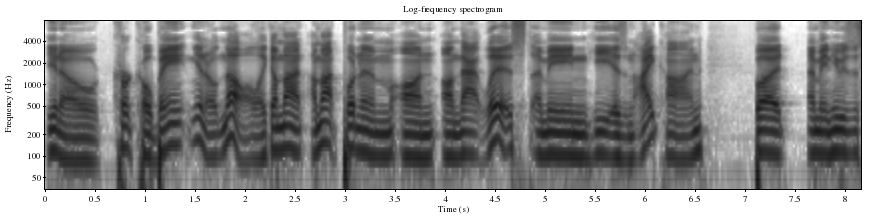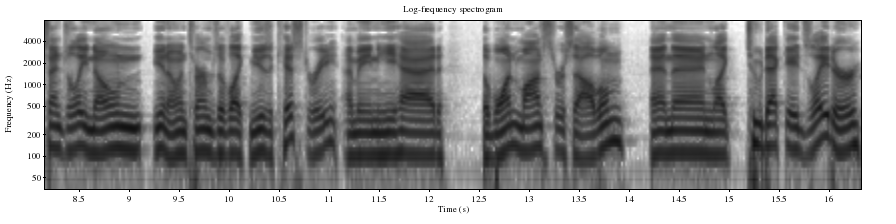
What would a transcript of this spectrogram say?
you know, Kurt Cobain, you know, no, like I'm not I'm not putting him on on that list. I mean, he is an icon, but I mean, he was essentially known, you know, in terms of like music history. I mean, he had the one monstrous album and then like 2 decades later,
